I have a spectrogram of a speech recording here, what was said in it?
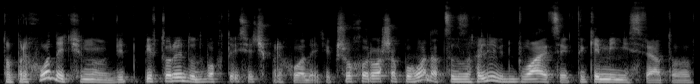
То приходить ну, від півтори до двох тисяч приходить. Якщо хороша погода, це взагалі відбувається як таке міні-свято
